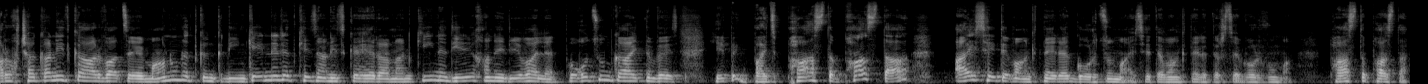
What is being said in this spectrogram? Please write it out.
առողջականիդ կհարվածեմ, անունդ կընկնի, ընկերներդ քեզանից կհեռանան, կինդ, երեխաներդ եւ այլն։ Փողոցում կհայտնվես, երբեք, բայց փաստը, փաստը այս հետևանքները գործում այս հետևանքները դրսևորվում է։ Փաստը, փաստը։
